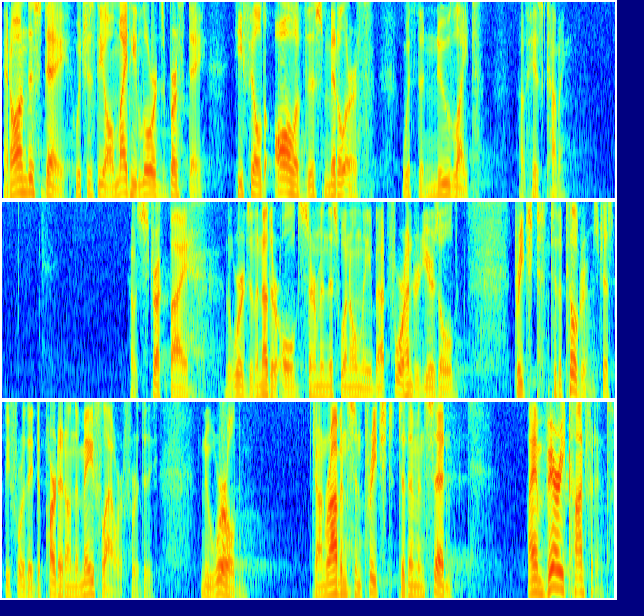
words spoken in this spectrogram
And on this day, which is the Almighty Lord's birthday, he filled all of this Middle Earth with the new light of his coming. I was struck by the words of another old sermon, this one only about 400 years old, preached to the pilgrims just before they departed on the Mayflower for the New World. John Robinson preached to them and said, I am very confident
